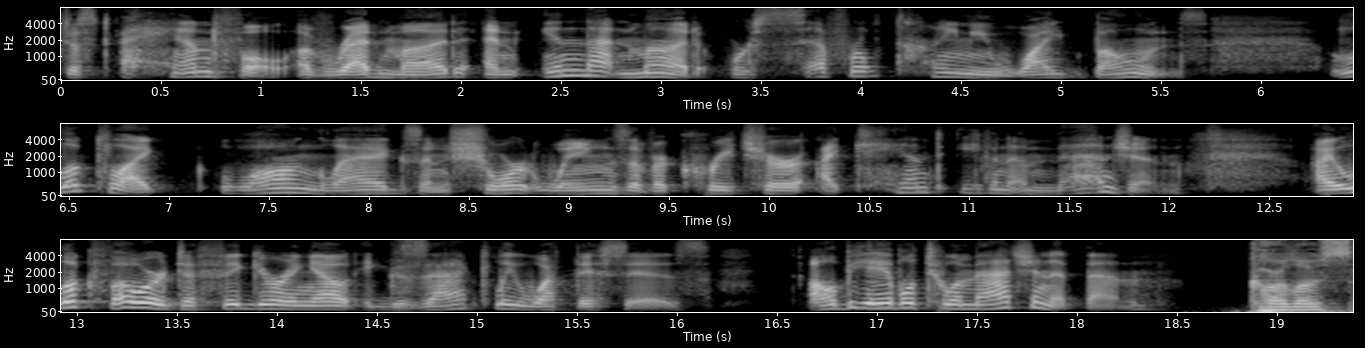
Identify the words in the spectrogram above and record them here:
just a handful of red mud, and in that mud were several tiny white bones. Looked like long legs and short wings of a creature I can't even imagine. I look forward to figuring out exactly what this is. I'll be able to imagine it then. Carlos,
